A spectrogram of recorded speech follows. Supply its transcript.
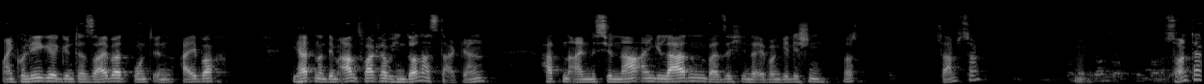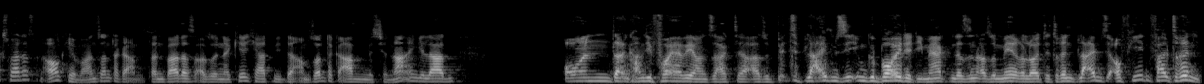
Mein Kollege Günther Seibert wohnt in Eibach. Die hatten an dem Abend, war glaube ich ein Donnerstag, gell? Hatten einen Missionar eingeladen bei sich in der evangelischen, was? Samstag? Sonntags war das? Ah, okay, war ein Sonntagabend. Dann war das also in der Kirche, hatten die da am Sonntagabend einen Missionar eingeladen. Und dann kam die Feuerwehr und sagte, also bitte bleiben Sie im Gebäude. Die merkten, da sind also mehrere Leute drin. Bleiben Sie auf jeden Fall drin.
